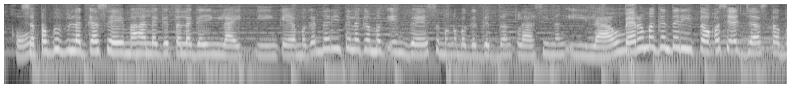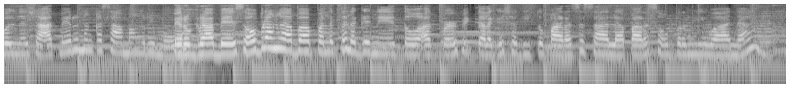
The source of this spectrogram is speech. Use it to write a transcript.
ako. Sa pag-vlog kasi, mahalaga talaga yung lighting. Kaya maganda rin talaga mag-invest sa mga magagandang klase ng ilaw. Pero maganda rito kasi adjustable na siya at meron ng kasamang remote. Pero grabe, sobrang haba pala talaga nito at perfect talaga siya dito para sa sala para sobrang liwanag.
